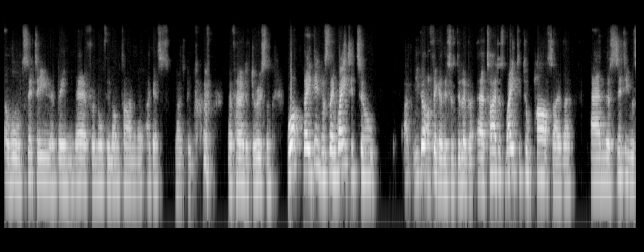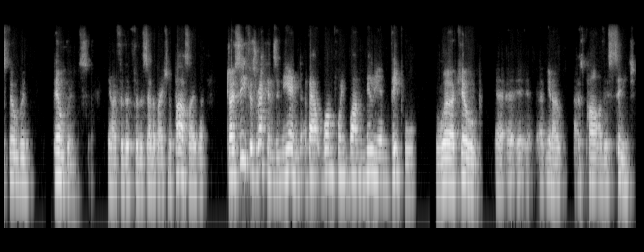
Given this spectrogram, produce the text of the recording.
a walled city, had been there for an awfully long time, and I guess most people have heard of Jerusalem. What they did was they waited till you got to figure this was deliberate. Uh, Titus waited till Passover, and the city was filled with pilgrims, you know, for the for the celebration of Passover. Josephus reckons in the end about 1.1 million people were killed, uh, uh, uh, uh, you know, as part of this siege.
